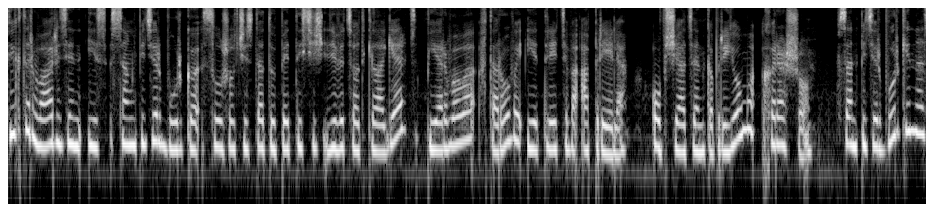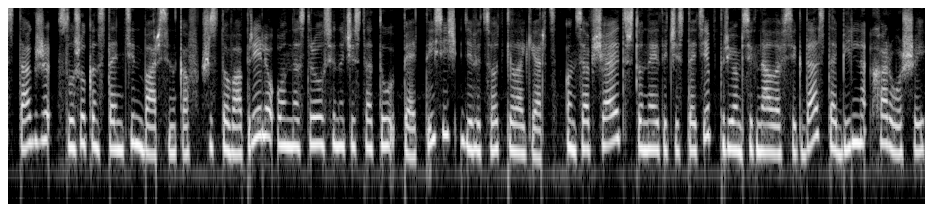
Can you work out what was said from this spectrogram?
Виктор Варзин из Санкт-Петербурга слушал частоту 5900 кГц 1, 2 и 3 апреля. Общая оценка приема – хорошо. В Санкт-Петербурге нас также слушал Константин Барсенков. 6 апреля он настроился на частоту 5900 кГц. Он сообщает, что на этой частоте прием сигнала всегда стабильно хороший.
